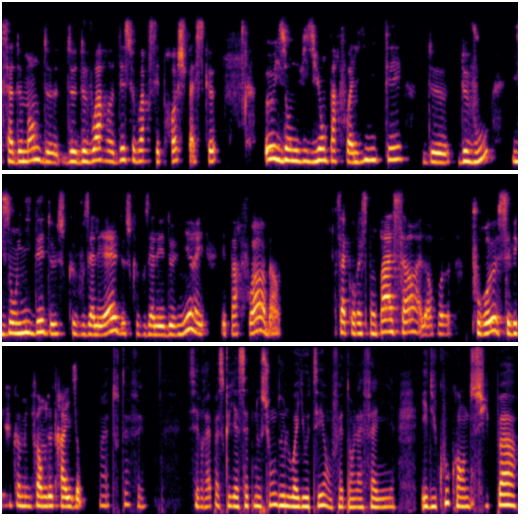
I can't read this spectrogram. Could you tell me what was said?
ça demande de, de, devoir décevoir ses proches parce que eux, ils ont une vision parfois limitée de, de vous. Ils ont une idée de ce que vous allez être, de ce que vous allez devenir, et, et parfois, ben, ça correspond pas à ça. Alors euh, pour eux, c'est vécu comme une forme de trahison. Ouais, tout à fait. C'est vrai parce qu'il y a cette notion de loyauté en fait dans la famille et du coup quand on ne suit pas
